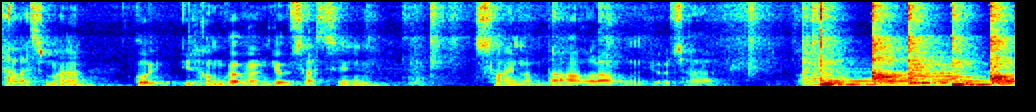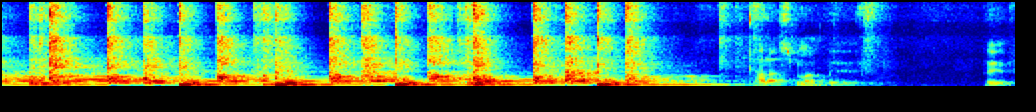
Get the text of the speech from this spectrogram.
Tələsmə, qoy İlham qaqan görsətsin. Sayla da ağır-ağırını görsət. Tələsmə, buyur. Buyur.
